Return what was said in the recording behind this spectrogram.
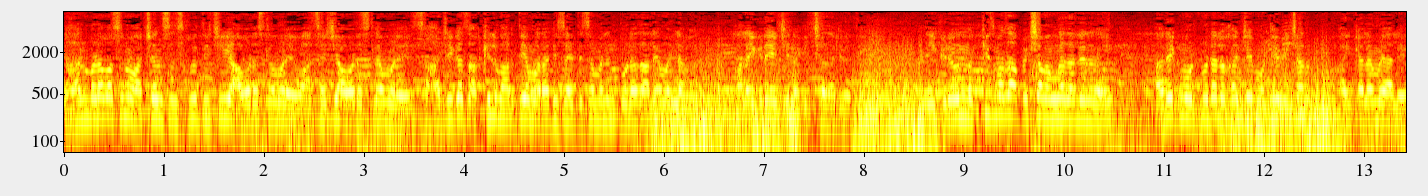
लहानपणापासून वाचन संस्कृतीची आवड असल्यामुळे वाचायची आवड असल्यामुळे साहजिकच अखिल भारतीय मराठी साहित्य संमेलन पुण्यात आले म्हणल्यावर मला इकडे यायची नक्की इच्छा झाली होती. आणि इकडे येऊन नक्कीच माझा अपेक्षा भंग झालेला नाही. अनेक मोठमोठ्या लोकांचे मोठे विचार ऐकायला मिळाले.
